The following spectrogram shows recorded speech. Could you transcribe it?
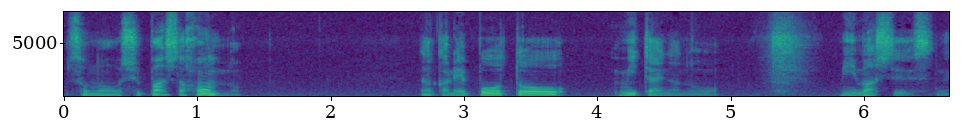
その出版した本の、なんかレポートみたいなのを見ましてですね、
